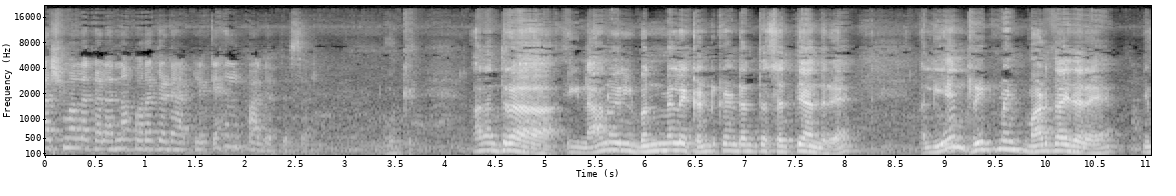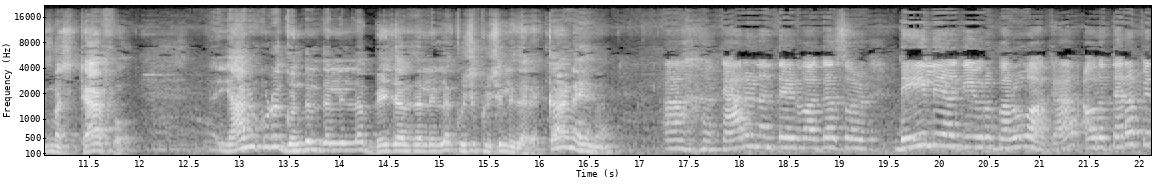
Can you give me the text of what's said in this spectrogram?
ಕಶ್ಮಲಗಳನ್ನ ಹೊರಗಡೆ ಹಾಕ್ಲಿಕ್ಕೆ ಹೆಲ್ಪ್ ಆಗುತ್ತೆ ಸರ್ ಓಕೆ ಆನಂತರ, ಈಗ ನಾನು ಇಲ್ಲಿ ಬಂದ ಮೇಲೆ ಕಂಡುಕೊಂಡಂಥ ಸತ್ಯ ಅಂದರೆ, ಅಲ್ಲಿ ಏನು ಟ್ರೀಟ್ಮೆಂಟ್ ಮಾಡ್ತಾ ಇದ್ದಾರೆ ನಿಮ್ಮ ಸ್ಟಾಫು ಯಾರು ಕೂಡ ಗೊಂದಲದಲ್ಲಿಲ್ಲ, ಬೇಜಾರದಲ್ಲಿಲ್ಲ, ಖುಷಿ ಖುಷಿಲಿದ್ದಾರೆ ಕಾರಣ ಏನು? ಕಾರಣ ಅಂತ ಹೇಳುವಾಗ ಸೊ ಡೈಲಿ ಆಗಿ ಇವರು ಬರುವಾಗ, ಅವರ ಥೆರಪಿ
